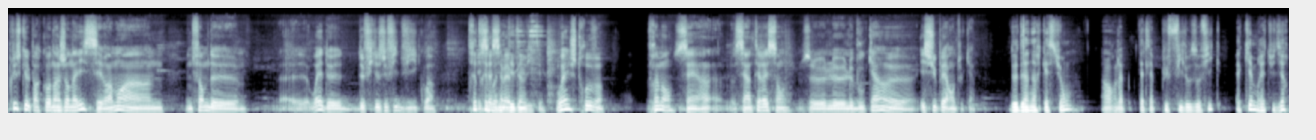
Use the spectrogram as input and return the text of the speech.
plus que le parcours d'un journaliste, c'est vraiment une forme de, euh, ouais, de, de, philosophie de vie. Quoi. Très très bonne idée d'inviter. Ouais, je trouve. Vraiment, c'est intéressant. le, le, bouquin euh, est super en tout cas. Deux dernières questions. Alors peut-être la plus philosophique. À qui aimerais-tu dire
